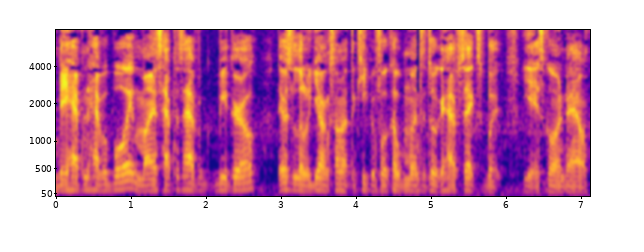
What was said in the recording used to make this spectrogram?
They happen to have a boy. Mine happens to have a, be a girl. There's a little young, so I'm gonna have to keep it for a couple months until it can have sex. But yeah, it's going down.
